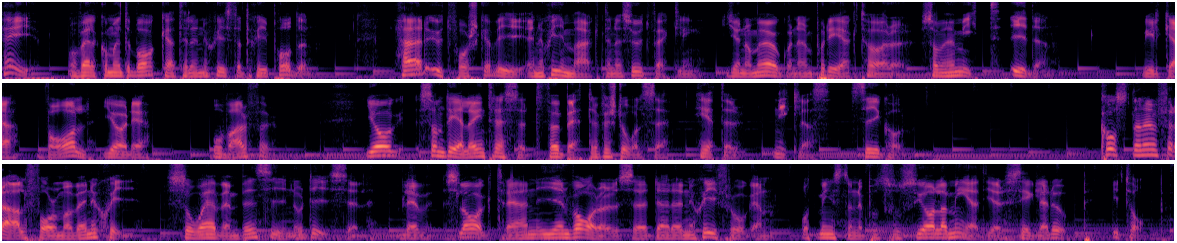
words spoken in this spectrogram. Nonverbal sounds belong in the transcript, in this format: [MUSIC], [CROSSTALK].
Hej och välkommen tillbaka till Energistrategipodden. Här utforskar vi energimarknadens utveckling genom ögonen på de aktörer som är mitt i den. Vilka val gör det och varför? Jag som delar intresset för bättre förståelse heter Niklas Sigholm. Kostnaden för all form av energi, så även bensin och diesel, blev slagträn i en varelse där energifrågan, åtminstone på sociala medier, seglade upp i topp.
